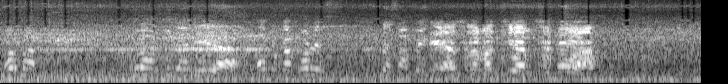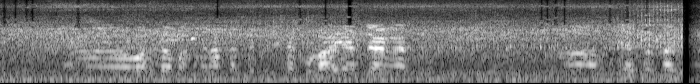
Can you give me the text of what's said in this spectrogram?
Hormat. Surat sudah di Iya. Bapak Kapolres sudah sampaikan. Ya, selamat siang semua. Eh, warga masyarakat pemilik hak wilayah jangan eh, lihat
